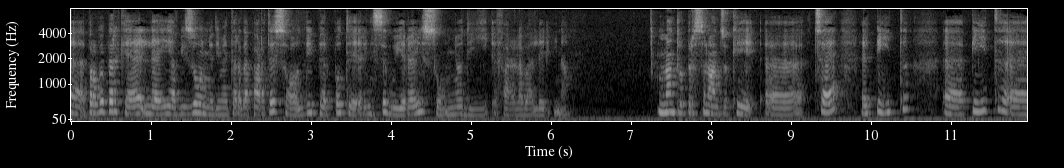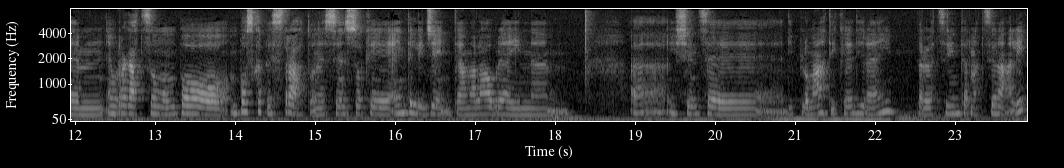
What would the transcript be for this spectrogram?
eh, proprio perché lei ha bisogno di mettere da parte soldi per poter inseguire il sogno di fare la ballerina. Un altro personaggio che eh, c'è è Pete. Eh, Pete è, è, un ragazzo un po', un po', scapestrato, nel senso che è intelligente, ha una laurea in, uh, in scienze diplomatiche, direi, per relazioni internazionali,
